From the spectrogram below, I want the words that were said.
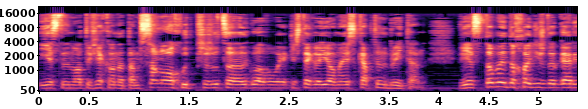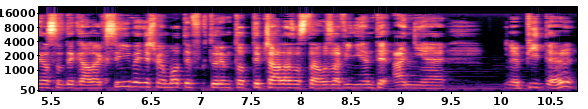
i jest ten motyw, jak ona tam samochód przerzuca głową jakieś tego i ona jest Captain Britain. Więc to by dochodzisz do Guardians of the Galaxy i będziesz miał motyw, w którym to Tyczala został zawinięty, a nie e, Peter,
